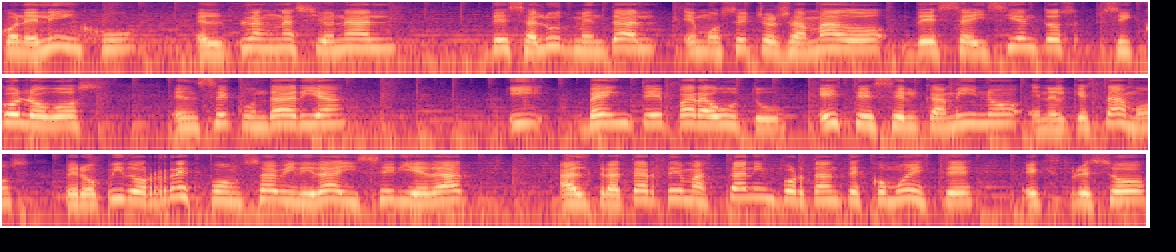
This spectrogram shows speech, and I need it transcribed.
con el INJU, el Plan Nacional de Salud Mental. Hemos hecho llamado de 600 psicólogos en secundaria y 20 para UTU. Este es el camino en el que estamos, pero pido responsabilidad y seriedad al tratar temas tan importantes como este, expresó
